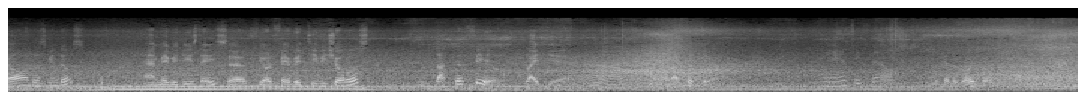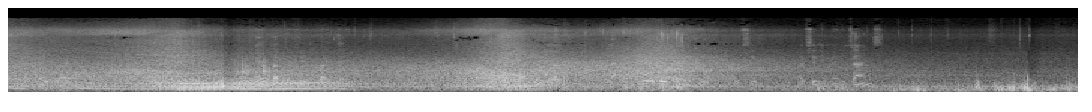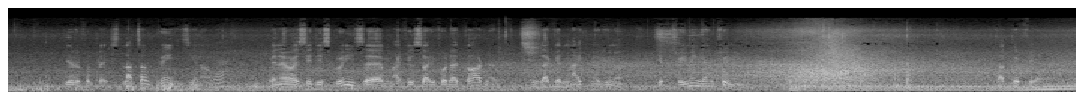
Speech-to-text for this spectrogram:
windows. And maybe these days, uh, your favorite TV show host, Dr. Phil, right here. Dr. Phil. Nancy Phil. Look at the. That's right. Yeah, Dr. Phil, right there. I've seen, I've seen him many times. Beautiful place. Lots of greens, you know. Yeah. Whenever I see these greens, um, I feel sorry for that gardener. It's like a nightmare, you know. Keep trimming and trimming. Dr. Phil.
